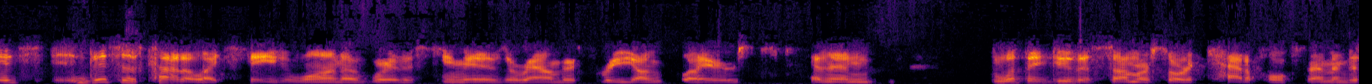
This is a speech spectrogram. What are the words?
it's this is kind of like stage one of where this team is around their three young players, and then what they do this summer sort of catapults them into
